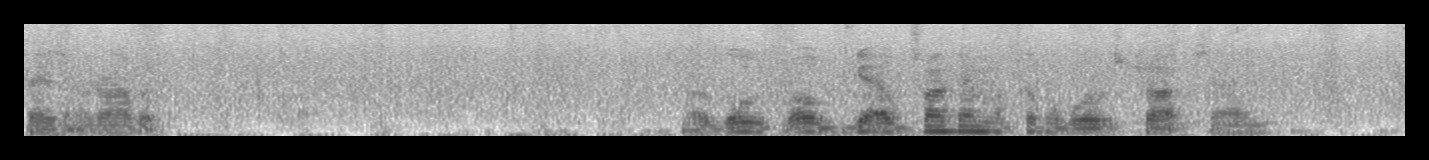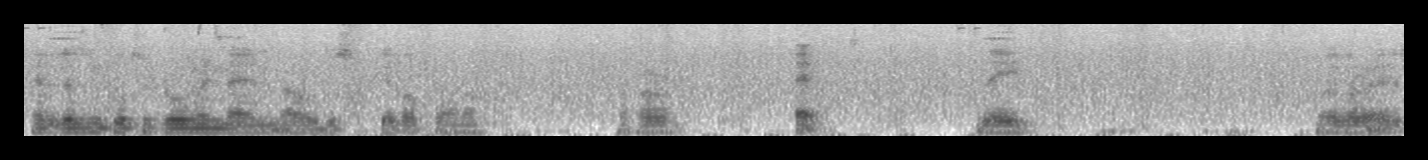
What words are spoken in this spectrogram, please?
Pheasant and Rabbit. I'll go, I'll get, I'll track him a couple more of tracks and if it doesn't go to Roman then I'll just give up on him. Or her. It. They. Whatever it is.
